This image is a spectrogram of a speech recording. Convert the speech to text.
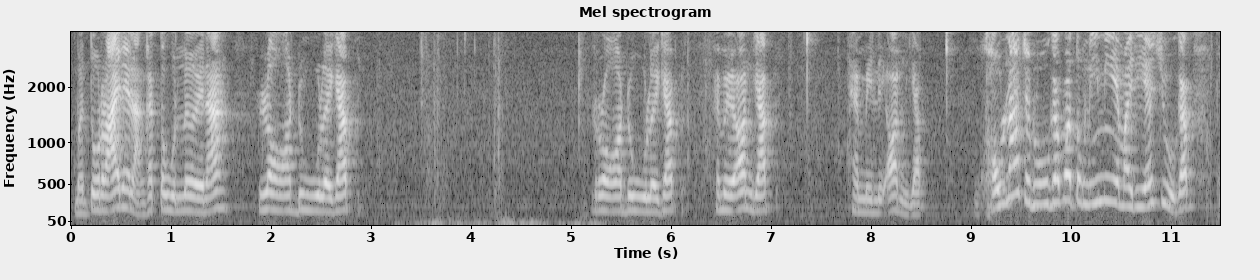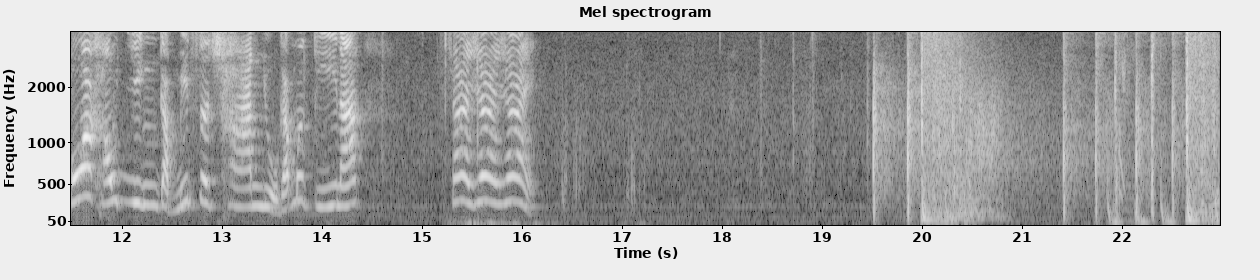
เหมือนตัวร้ายในหลังการ์ตูนเลยนะ รอดูเลยครับ รอดูเลยครับ แฮมิลออนครับแฮมิลออนครับเขาน่าจะรู้ครับว่าตรงนี้มี MITS อยู่ครับ เพราะว่าเขายิงกับมิสเตอร์ชานอยู่ครับเมื่อกี้นะ ใช่ใช่ใช่ดู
